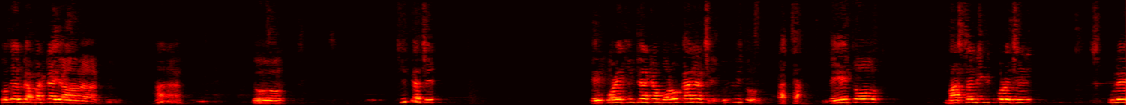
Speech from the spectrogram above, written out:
তোদের ব্যাপারটাই আলাদা আর কি। হ্যাঁ তো ঠিক আছে। এরপরে কিন্তু একটা বড় কাজ আছে বুঝলি তো? আচ্ছা। মেয়ে তো মাস্টার ডিগ্রি করেছে স্কুলে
